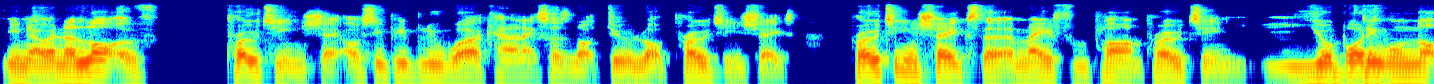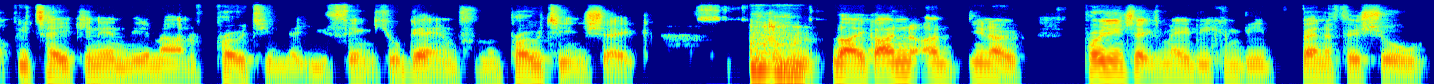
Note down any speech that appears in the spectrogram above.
you know, and a lot of protein shake. Obviously, people who work out and exercise a lot do a lot of protein shakes. Protein shakes that are made from plant protein, your body will not be taking in the amount of protein that you think you're getting from a protein shake. like I, I, you know, protein shakes maybe can be beneficial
